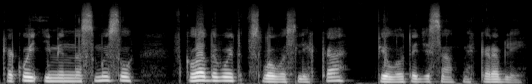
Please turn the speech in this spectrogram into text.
какой именно смысл вкладывают в слово «слегка» пилоты десантных кораблей.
